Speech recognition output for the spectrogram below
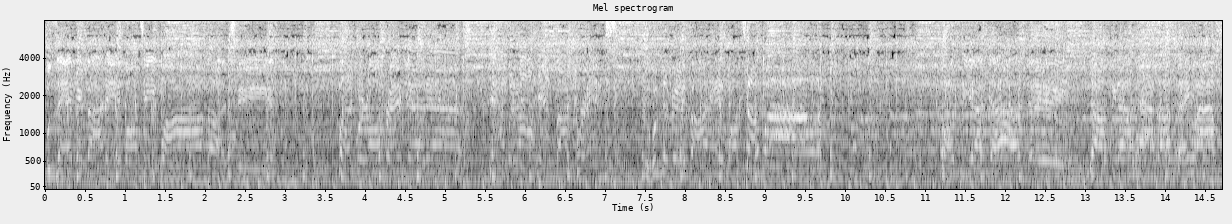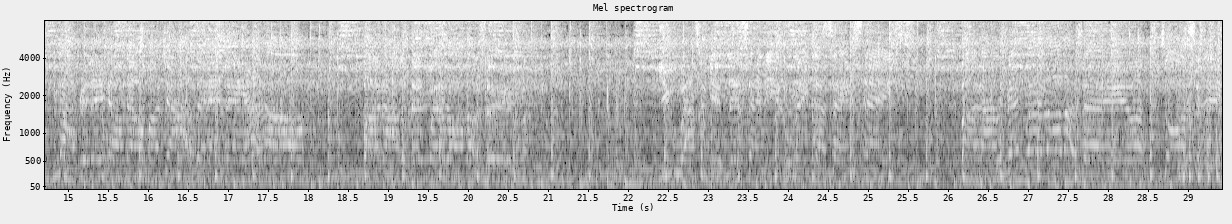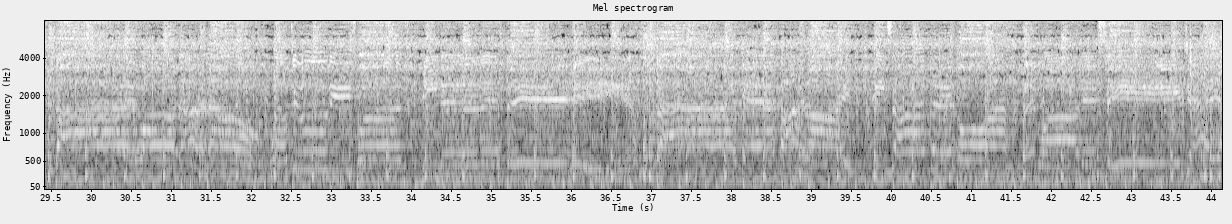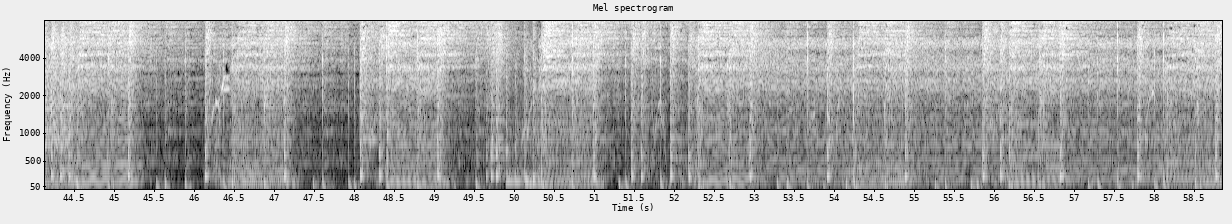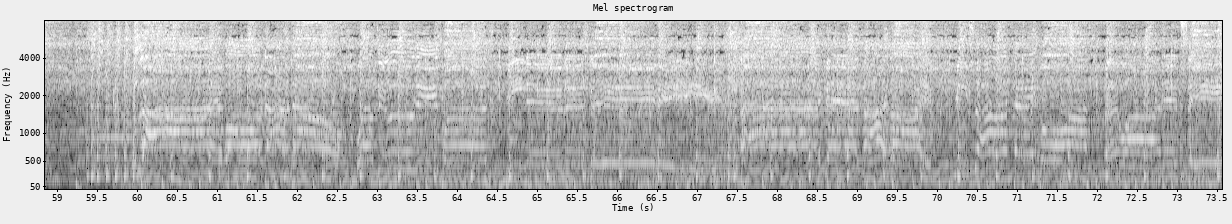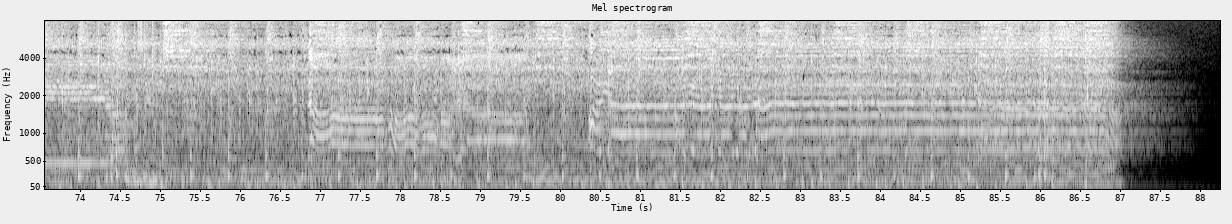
Well, everybody wants equality, but we're all prejudiced. Yeah, we're all hypocrites. Well,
